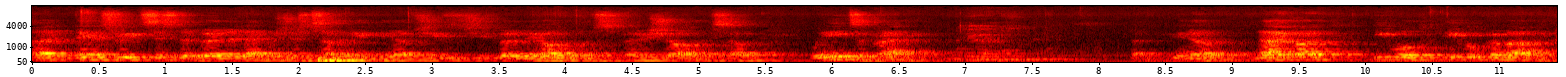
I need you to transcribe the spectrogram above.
Uh, dear sweet sister Bernadette was just telling me, you know, she's, she's going to be homeless very shortly, so we need to pray. Yes. But, you know, now God, He will, He will provide.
